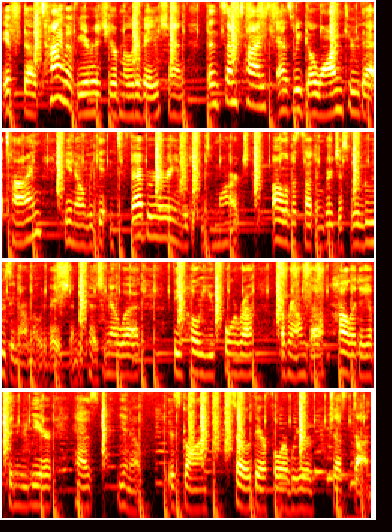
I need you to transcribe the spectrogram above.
If the time of year is your motivation, then sometimes as we go on through that time, you know, we get into February and we get into March, all of a sudden we're just we're losing our motivation because you know what? The whole euphoria around the holiday of the new year has, you know, is gone. So therefore, we're just done.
